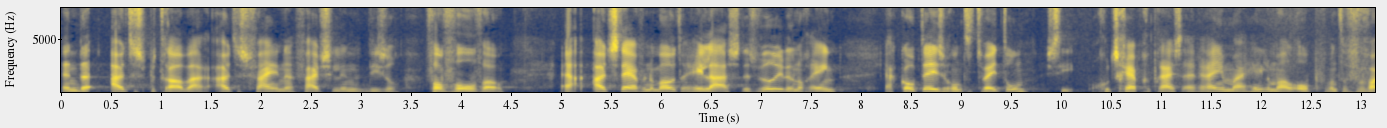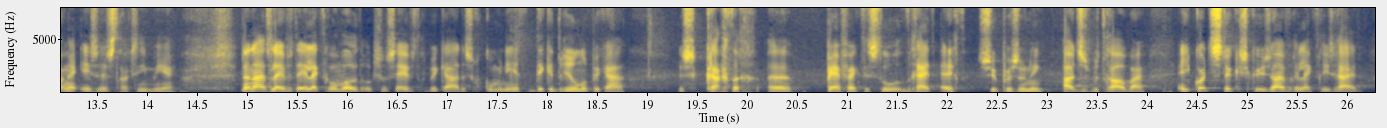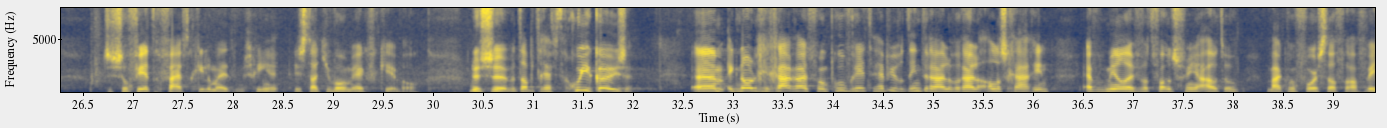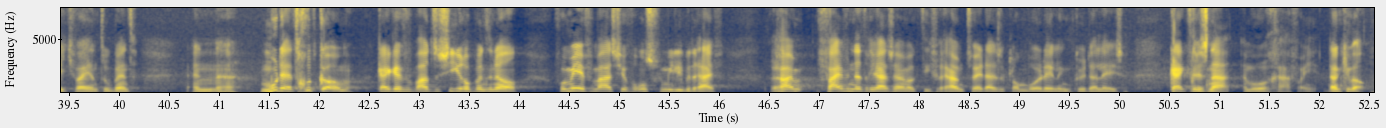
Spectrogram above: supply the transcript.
En de uiterst betrouwbare, uiterst fijne vijfcilinder diesel van Volvo. Ja, uitstervende motor helaas, dus wil je er nog één, ja, koop deze rond de 2 ton. Is die goed scherp geprijsd en rij hem maar helemaal op, want de vervanger is er straks niet meer. Daarnaast levert de elektromotor ook zo'n 70 pk, dus gecombineerd dikke 300 pk. Dus krachtig, uh, perfecte stoel, het rijdt echt super zoning, uiterst betrouwbaar. En je korte stukjes kun je zuiver elektrisch rijden. Zo'n 40, 50 kilometer. Misschien is dat je woon-werkverkeer wel. Dus uh, wat dat betreft, goede keuze. Um, ik nodig je graag uit voor een proefrit. Heb je wat in te ruilen? We ruilen alles graag in. Even op mail even wat foto's van je auto. Maak me een voorstel vooraf. Weet je waar je aan toe bent. En uh, moet het goed komen? Kijk even op autosiro.nl voor meer informatie over ons familiebedrijf. Ruim 35 jaar zijn we actief. Ruim 2000 klantbeoordelingen kun je daar lezen. Kijk er eens na en we horen graag van je. Dankjewel.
